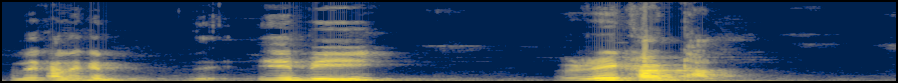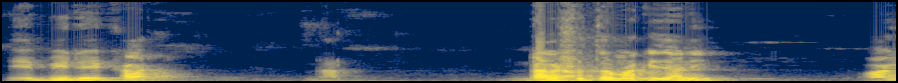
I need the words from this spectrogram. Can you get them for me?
তাহলে এখানে লেখেন এ বি রেখার ঢাল। এ বি রেখার ঢাল। ঢালের সূত্র আমরা কি জানি? Y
